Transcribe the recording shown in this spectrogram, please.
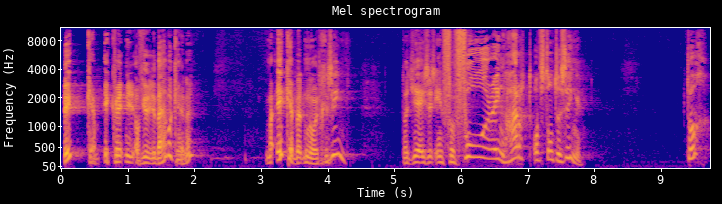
Ik, ik weet niet of jullie de Bijbel kennen. Maar ik heb het nooit gezien. Dat Jezus in vervoering hardop stond te zingen. Toch?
